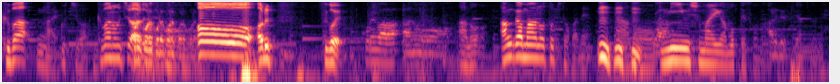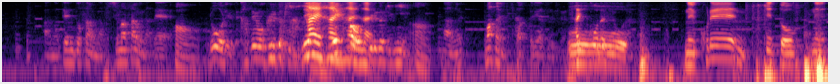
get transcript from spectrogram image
クバうん。はい。うちは。クバのうちはあるこれこれこれこれこれこれ。ああある。すごい。これはあのあのアンガマーの時とかね。うんうんあうん。のミーウシュマイが持ってそうなあれです。やつよね。あのテントサウナの島サウナであロウリュで風を送るときにはいはいはいはい。を送るときにあああのまさに使ってるやつですね。最高ですよねこれ、うん。えっとね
